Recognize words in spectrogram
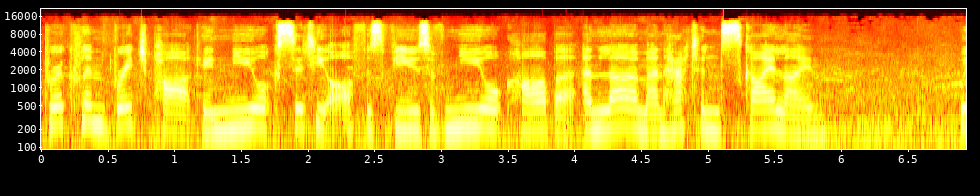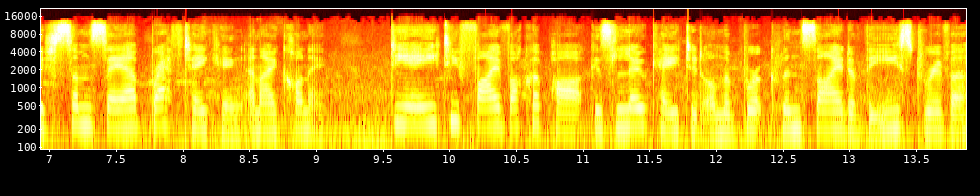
Brooklyn Bridge Park in New York City offers views of New York Harbor and Lower Manhattan skyline, which some say are breathtaking and iconic. The 85 Acre Park is located on the Brooklyn side of the East River,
